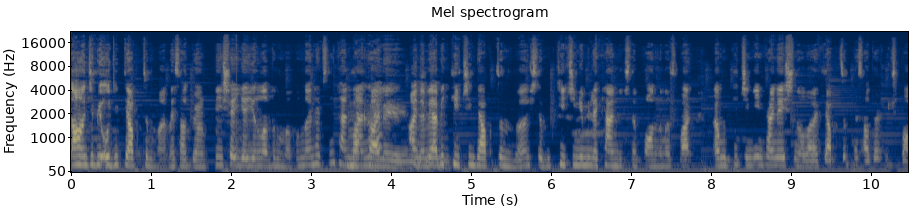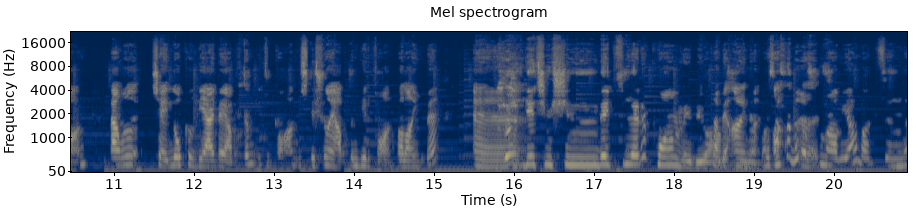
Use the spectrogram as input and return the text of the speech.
daha önce bir audit yaptın mı? Mesela diyorum bir şey yayınladın mı? Bunların hepsini kendi kendine. Aynen veya bir teaching yaptın mı? İşte bu teaching'in bile kendi içinde puanlaması var. Ben bu teaching'i international olarak yaptım. Mesela diyorum 3 puan. Ben bunu şey local bir yerde yaptım. 2 puan. İşte şuna yaptım 1 puan falan gibi. Ee, özgeçmişindekilere puan veriyor Tabii, aslında. aynen. Mesela- Aslında bu evet. sınav ya baktığında.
